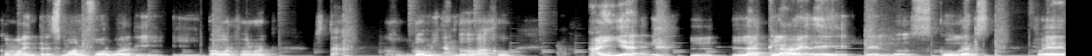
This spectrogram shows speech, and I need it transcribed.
como entre small forward y, y power forward, está dominando abajo. Ahí la clave de, de, los Cougars fue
